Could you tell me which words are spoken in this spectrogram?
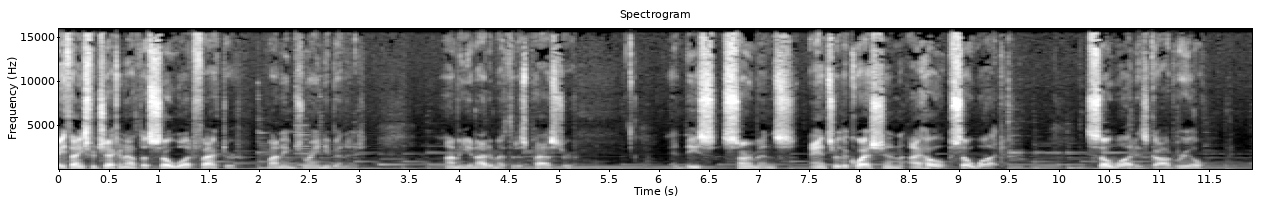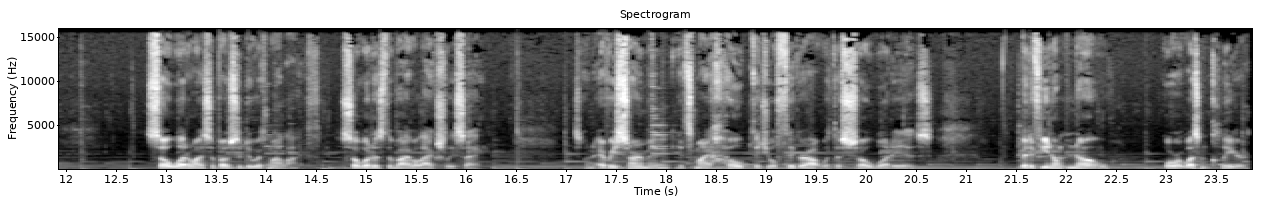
Hey, thanks for checking out the So What Factor. My name's Randy Bennett. I'm a United Methodist pastor, and these sermons answer the question, I hope, so what? So what? Is God real? So what am I supposed to do with my life? So what does the Bible actually say? So in every sermon, it's my hope that you'll figure out what the so what is. But if you don't know, or it wasn't clear,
